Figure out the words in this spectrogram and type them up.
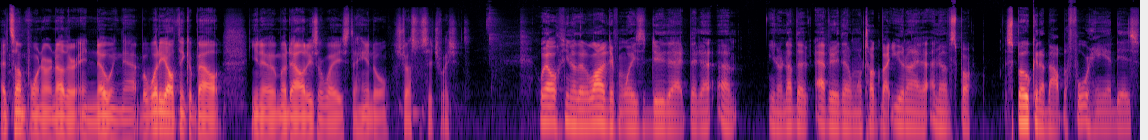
at some point or another, and knowing that. But what do y'all think about you know modalities or ways to handle stressful situations? Well, you know, there are a lot of different ways to do that, but uh, um, you know, another avenue that I want to talk about, you and I, I know I've spoke, spoken about beforehand, is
